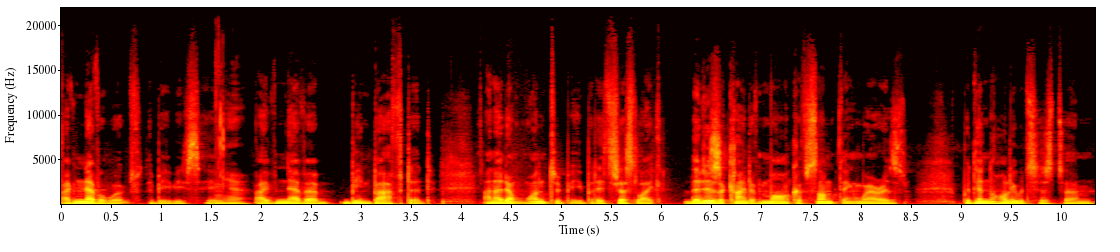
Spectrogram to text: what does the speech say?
I've never worked for the BBC. Yeah. I've never been BAFTAed, and I don't want to be, but it's just like that is a kind of mark of something. Whereas within the Hollywood system,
